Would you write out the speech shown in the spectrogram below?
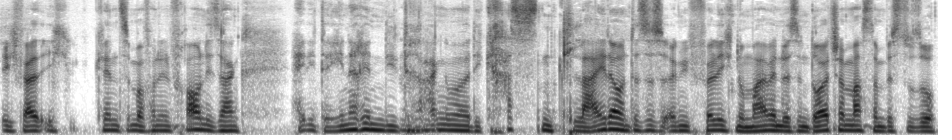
ich weiß, ich kenne es immer von den Frauen, die sagen, hey, die Italienerinnen, die tragen immer die krassesten Kleider und das ist irgendwie völlig normal. Wenn du das in Deutschland machst, dann bist du so,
